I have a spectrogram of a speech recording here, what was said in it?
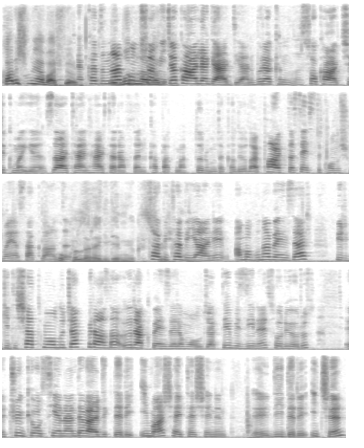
karışmaya başlıyor. Ya kadınlar E, bunlarla- konuşamayacak hale geldi yani. Bırakın sokağa çıkmayı zaten her taraflarını kapatmak durumunda kalıyorlar. Parkta sesli konuşma yasaklandı. Okullara gidemiyor kız Tabii çocuk. tabii yani ama buna benzer bir gidişat mı olacak biraz daha Irak benzeri mi olacak diye biz yine soruyoruz. E, çünkü o CNN'de verdikleri imaj HTŞ'nin e, lideri için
